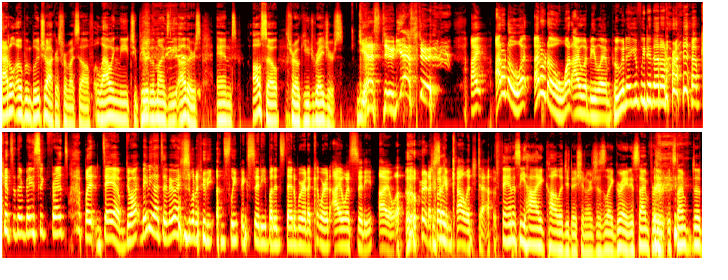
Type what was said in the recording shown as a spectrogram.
that'll open blue chakras for myself, allowing me to peer to the minds of the others and also throw huge ragers. Yes, dude. Yes, dude. I I don't know what I don't know what I would be lampooning if we did that on our napkins and their basic friends. But damn, do I? Maybe that's it. Maybe I just want to do the unsleeping city, but instead we're in a we're in Iowa City, Iowa. We're in a Just fucking like- college town. fantasy high college edition where it's just like great it's time for it's time to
